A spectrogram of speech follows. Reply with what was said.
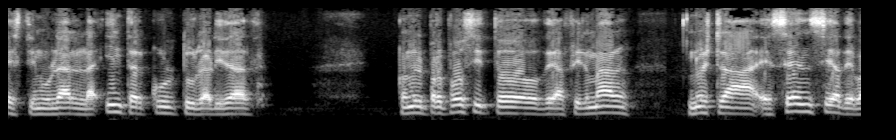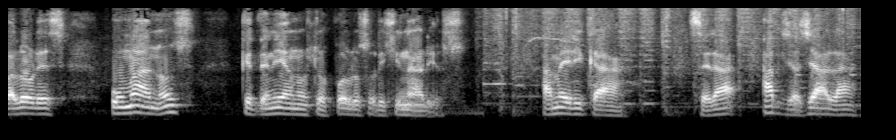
estimular la interculturalidad, con el propósito de afirmar nuestra esencia de valores humanos que tenían nuestros pueblos originarios. América será Abyayala,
